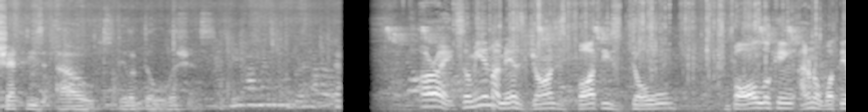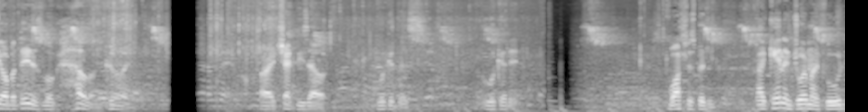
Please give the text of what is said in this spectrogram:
check these out. They look delicious. Alright, so me and my man John just bought these dough ball looking, I don't know what they are, but they just look hella good. Alright, check these out. Look at this. Look at it. Watch this pigeon. I can't enjoy my food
